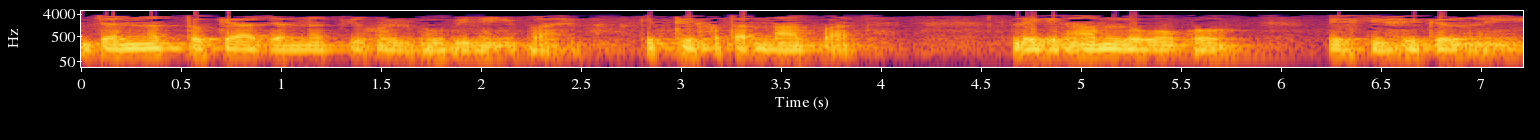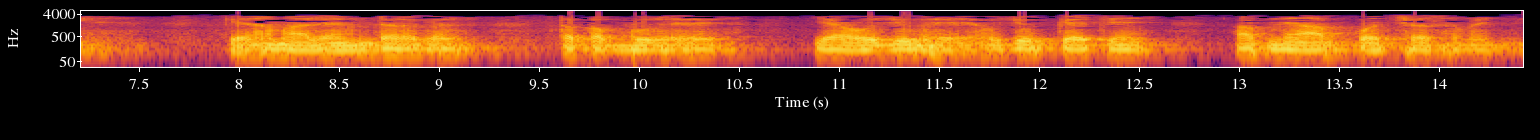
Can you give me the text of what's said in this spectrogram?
جنت تو کیا جنت کی خوشبو بھی نہیں پائے گا؟ کتنی خطرناک بات ہے۔ لیکن ہم لوگوں کو اس کی فکر نہیں ہے کہ ہمارے اندر اگر تکبر ہے یا عجوب ہے۔ عجوب کہتے ہیں اپنے آپ کو اچھا سمجھنے۔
